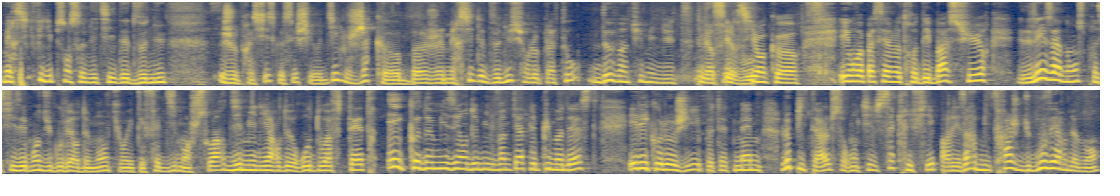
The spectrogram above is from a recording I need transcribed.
Merci Philippe Sansonetti d'être venu. Je précise que c'est chez Odile Jacob. Je merci d'être venu sur le plateau de 28 minutes. Merci, à vous. encore. Et on va passer à notre débat sur les annonces précisément du gouvernement qui ont été faites dimanche soir. 10 milliards d'euros doivent être économisés en 2024, les plus modestes, et l'écologie et peut-être même l'hôpital seront-ils sacrifiés par les arbitrages du gouvernement?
